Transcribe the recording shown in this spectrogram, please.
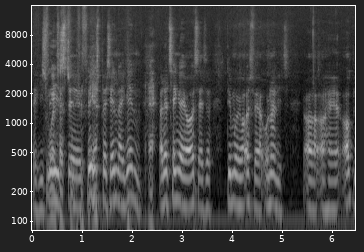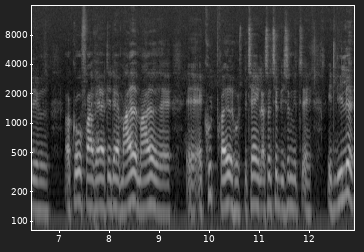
der gik flest, øh, flest ja. patienter igennem. Ja. Og der tænker jeg også, altså, det må jo også være underligt at, at have oplevet at gå fra at være det der meget, meget øh, akut præget hospital, og så til at blive sådan et, øh, et lille,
